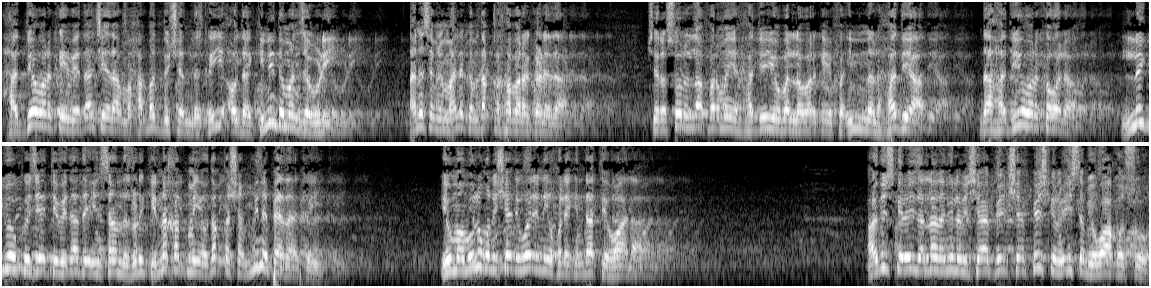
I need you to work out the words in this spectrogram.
هدیه ورکه ودا چې دا محبت د چند کوي او دا کینی د منځ وړي انس بن مالک هم دغه خبره کړې ده چې رسول الله فرمایي هدیه یو بل ورکه فإن الهدیه دا هدیه ورکوله لګ یو کې چې ودا د انسان د زړه کې نه ختمي او د قشم مینه پیدا کوي یو معمول غو نشه دی ورې نه خو لیکن دا ته والا حدیث کې رضی الله نبی له شاه پیش پیش کړو ایسه به واخصو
